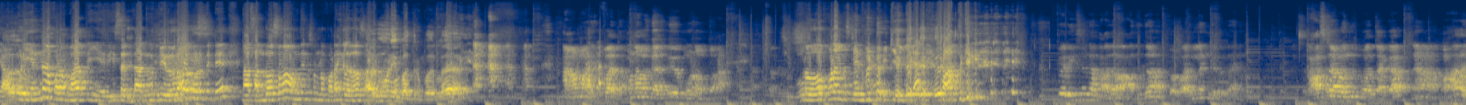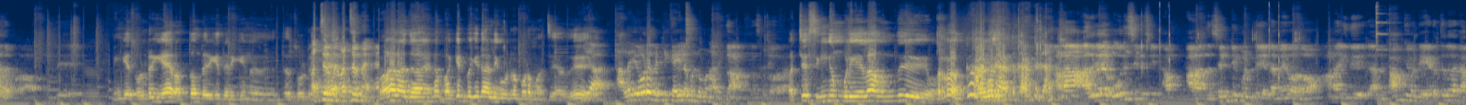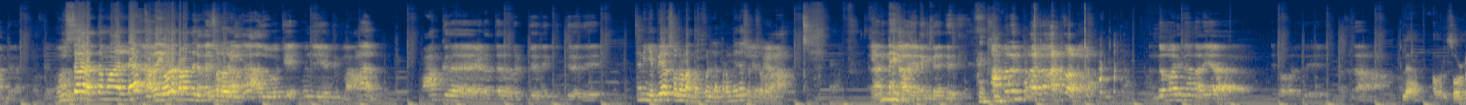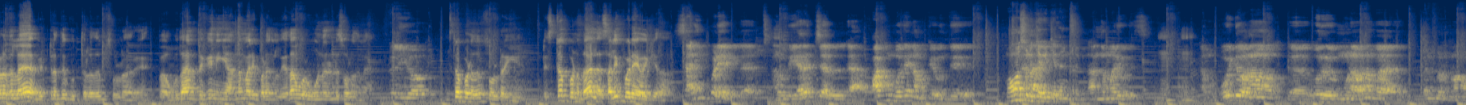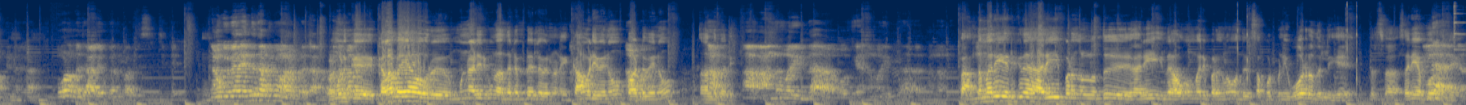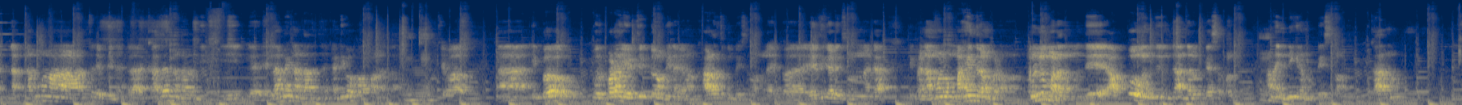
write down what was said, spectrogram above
அப்படி என்ன படம் பார்த்தீங்க ரீசெண்டா நூத்தி இருபது ரூபா கொடுத்துட்டு நான் சந்தோஷமா வந்தேன்னு சொன்ன படங்களை தான். அரண்மனை பார்த்திருப்பார்ல? ஆமா இப்ப தமிழ்நாவுக்காகவே போனோம்ப்பா. இவ்வளவு ஓப்பனா இந்த ஸ்டேட்மெண்ட் வைக்கிறீங்க பாத்துக்க இப்ப ரீசெண்டா அதான் அதுதான் இப்ப வரலங்கிறது தான் லாஸ்டா வந்து பார்த்தாக்கா நான் மகாராஜா படம் வந்து நீங்க சொல்றீங்க ரத்தம் தெறிக்க தெறிக்கன்னு இது சொல்றீங்க. மகாராஜா என்ன பக்கெட் பக்கெட்டா அள்ளி விட்ற படமாச்சு அது? ஐயா, தலையோட வெட்டி கையில கொண்டு போனாங்க வச்சு சிங்கம் புலியெல்லாம் வந்து வர்ற அக்கா கரெக்ட் கரெக்ட் ஆனா அதுல ஒரு சில சீன் அந்த சென்டிமெண்ட் எல்லாமே வரும். ஆனா இது அந்த காமிக்க வேண்டிய இடத்துல தான் காமிக்கிறாங்க? முழுசா ரத்தமா இல்ல கதையோட கலந்துருக்குன்னு சொல்ல வரீங்க அது ஓகே கொஞ்சம் ஏத்துக்கலாம். ஆனா பாக்குற இடத்துல வெட்டுறது குத்துறது. நீங்க பேர் சொல்லலாம் தப்பு இல்ல. அப்புறம் பேரே சொல்லி சொல்லலாம். அந்த மாதிரி தான் நிறைய இப்ப வருது. அதுதான் இல்ல அவர் சொல்றதுல வெட்டுறது குத்துறதுன்னு சொல்றாரு. இப்ப உதாரணத்துக்கு நீங்க அந்த மாதிரி படங்கள் ஏதாவது ஒரு ஒண்ணு ரெண்டு சொல்லுங்களேன். டிஸ்டர்ப் பண்ணதுன்னு சொல்றீங்க. டிஸ்டர்ப் பண்ணதா இல்ல சலிப்படைய வைக்கதா சனிப்படையா இல்ல. அது இறைச்சல் பார்க்கும்போதே நமக்கு வந்து முகம் சுளிக்க வைக்கிறதுன்றீங்களா? அந்த மாதிரி ஒரு ம், ம். நம்ம போயிட்டு வரோம் ஒரு மூணு ஹவர் நம்ம ஸ்பெண்ட் பண்ணணும் அப்படின்னாக்கா போனவங்க ஜாலியாக உட்காந்து பார்த்து செஞ்சுட்டு நமக்கு வேற எந்த தாட்டுமே வரக்கூடாது உங்களுக்கு கலவையா ஒரு முன்னாடி இருக்கும்ல அந்த டெம்ப்ளேட்ல வேணும் காமெடி வேணும் பாட்டு வேணும். அந்த மாதிரி. அந்த மாதிரி இருந்தா ஓகே அந்த மாதிரி இருந்தா. இப்ப அந்த மாதிரி இருக்கிற ஹரி படங்கள் வந்து ஹரி இல்ல அவங்க மாதிரி படங்களும் வந்து சப்போர்ட் பண்ணி ஓடுறது இல்லையே? இப்ப ச- சரியா போறது இல்லையே? நம்ம ஆட்கள் எப்படின்னாக்கா கதை நல்லா இருந்துச்சு எல்லாமே நல்லா இருந்தா கண்டிப்பா பார்ப்பாங்க. ஓகேவா இப்போ ஒரு படம் எடுத்துக்கிட்டோம் அப்படின்னாக்கா நம்ம காலத்துக்கும் பேசுவாங்கல்ல. இப்ப எடுத்துக்காட்டுக்கு சொல்லணும்னாக்கா இப்ப நம்மளும் மகேந்திரம் படம் முள்ளு மடலம் வந்து அப்போ வந்து வந்து அந்த அளவுக்கு பேசப்படல. ம். ஆனா இன்னைக்கு நம்ம பேசுறோம் காரணம்?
